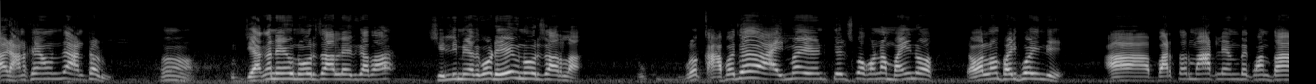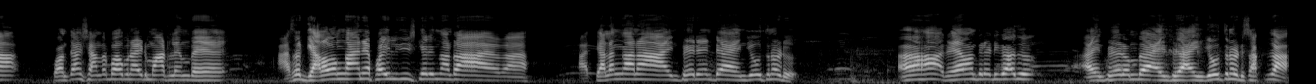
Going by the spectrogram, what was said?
ఆడు అనకేముంది అంటాడు. జగన్ ఏమి నోరు చాలలేదు కదా చెల్లి మీద కూడా ఏమి నోరు చారలా ఇప్పుడు కాకపోతే ఆ అమ్మాయి ఏంటి తెలుసుకోకుండా మైండ్ ఎవరిలో పడిపోయింది. ఆ భర్త మాటలేంది కొంత కొంత చంద్రబాబు నాయుడు మాటలేంది. అసలు గెలవంగానే పైలు తీసుకెళ్ళిందంట. ఆ- తెలంగాణ ఆయన పేరేంటి? ఆయన చెబుతున్నాడు. ఆహా రేవంత్ రెడ్డి కాదు. ఆయన పేరు ఉందో. ఆయన ఆయన చెబుతున్నాడు చక్కగా.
